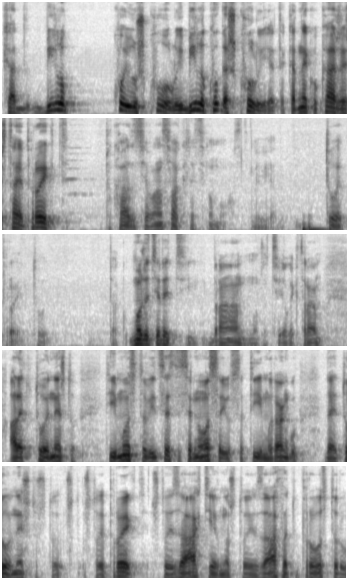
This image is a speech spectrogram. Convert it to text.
Kad bilo koju školu i bilo koga školujete, kad neko kaže šta je projekt, pokazat će vam svak, recimo, most ili To je projekt, to je tako. Možda će reći bran, možda će elektranu, ali eto, to je nešto, ti mostovi i ceste se nosaju sa tim u rangu, da je to nešto što, što, što je projekt, što je zahtjevno, što je zahvat u prostoru.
